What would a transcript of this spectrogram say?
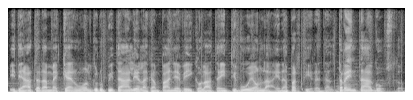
Ideata da McCanwall Group Italia, la campagna è veicolata in tv e online a partire dal 30 agosto.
